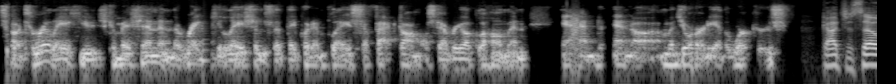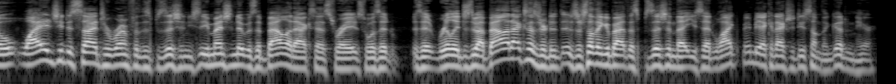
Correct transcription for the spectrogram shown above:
So it's really a huge commission, and the regulations that they put in place affect almost every Oklahoman and, and a majority of the workers. Gotcha. So, why did you decide to run for this position? You, you mentioned it was a ballot access race. Was it is it really just about ballot access, or did, is there something about this position that you said, "Well, maybe I could actually do something good in here"?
